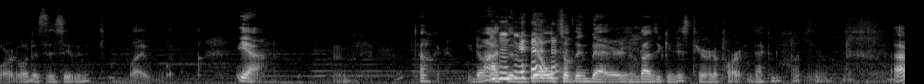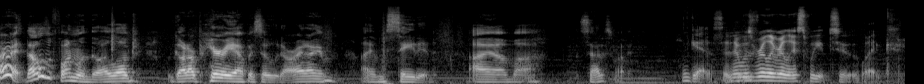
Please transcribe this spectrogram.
Lord, what is this even?" Like, yeah. Okay, you don't have to build something better. Sometimes you can just tear it apart, and that can be fun too. All right, that was a fun one though. I loved. We got our Perry episode. All right, I am. I am sated. I am uh, satisfied. Yes, and it was really really sweet too. Like,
